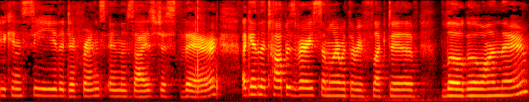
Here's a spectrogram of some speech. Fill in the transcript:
You can see the difference in the size just there. Again, the top is very similar with the reflective logo on there.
